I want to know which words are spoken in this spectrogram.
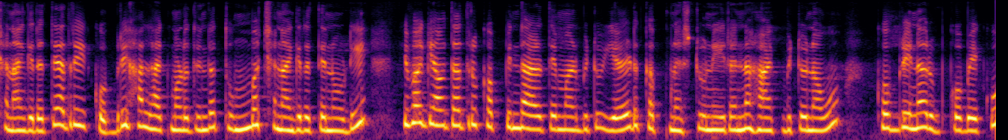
ಚೆನ್ನಾಗಿರುತ್ತೆ. ಆದರೆ ಈ ಕೊಬ್ಬರಿ ಹಾಲು ಹಾಕಿ ಮಾಡೋದ್ರಿಂದ ತುಂಬ ಚೆನ್ನಾಗಿರುತ್ತೆ ನೋಡಿ. ಇವಾಗ ಯಾವುದಾದ್ರೂ ಕಪ್ಪಿಂದ ಅಳತೆ ಮಾಡಿಬಿಟ್ಟು ಎರಡು ಕಪ್ನಷ್ಟು ನೀರನ್ನು ಹಾಕಿಬಿಟ್ಟು ನಾವು ಕೊಬ್ಬರಿನ ರುಬ್ಕೋಬೇಕು.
